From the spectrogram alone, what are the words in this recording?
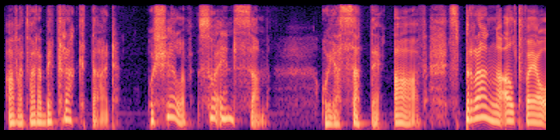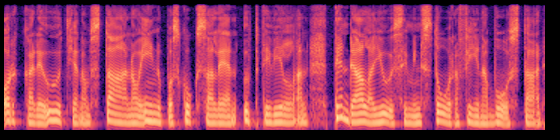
av att vara betraktad och själv så ensam och jag satte av, sprang allt vad jag orkade ut genom stan och in på Skogsallén upp till villan, tände alla ljus i min stora fina bostad,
